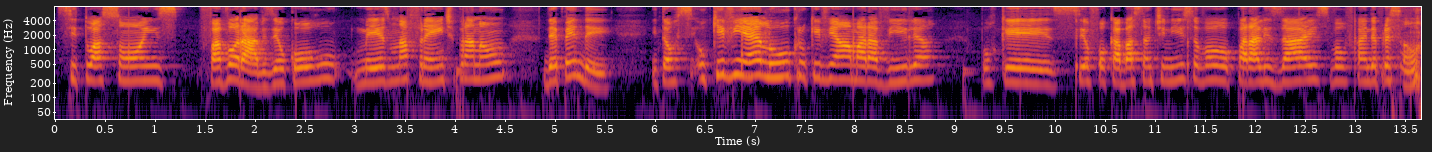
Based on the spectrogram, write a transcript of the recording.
situações favoráveis. Eu corro mesmo na frente para não depender. Então, o que vier é lucro, o que vier é uma maravilha, porque se eu focar bastante nisso, eu vou paralisar e vou ficar em depressão.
